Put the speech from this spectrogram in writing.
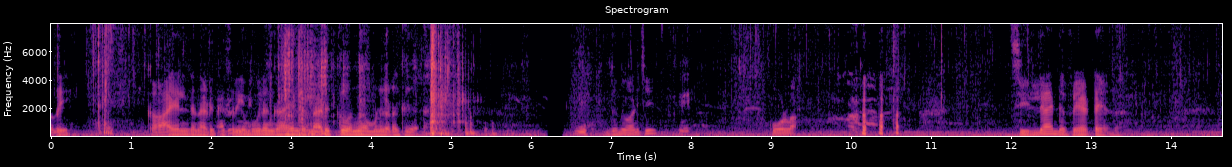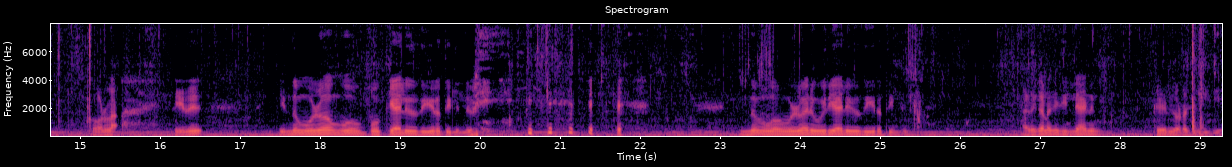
അതെ കായലിന്റെ നടുക്ക് ശ്രീമൂലം കായലിന്റെ നടുക്ക് വന്ന് നമ്മൾ കിടക്കുക. ഓ ഇതൊന്ന് കാണിച്ച്? കൊള്ള. ചില്ലാന്റെ വേട്ടയാണ്. കൊള്ള. ഇത് ഇന്ന് മുഴുവൻ പൊക്കിയാലും ഇത് തീരത്തില്ലല്ലോ. ഇന്ന് മുഴുവൻ ഊരിയാലും ഇത് തീരത്തില്ല. അത് കണക്ക് ചില്ലാനും കയറി ഉടക്കിയിരിക്കുക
